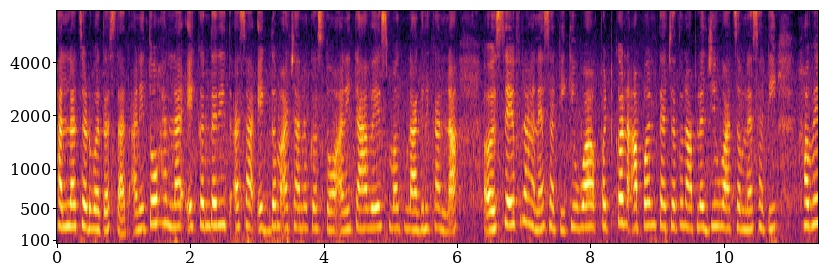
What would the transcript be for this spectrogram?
हल्ला चढवत असतात. आणि तो हल्ला एकंदरीत असा एकदम अचानक असतो आणि त्यावेळेस मग नागरिकांना सेफ राहण्यासाठी किंवा पटकन आपण त्याच्यातून आपला जीव वाचवण्यासाठी हवे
